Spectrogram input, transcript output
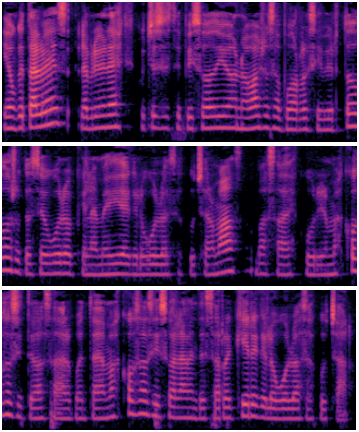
Y aunque tal vez la primera vez que escuches este episodio no vayas a poder recibir todo, yo te aseguro que en la medida que lo vuelvas a escuchar más, vas a descubrir más cosas y te vas a dar cuenta de más cosas y solamente se requiere que lo vuelvas a escuchar.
